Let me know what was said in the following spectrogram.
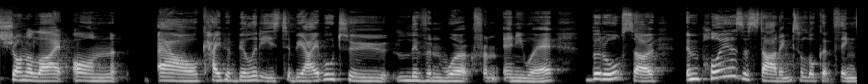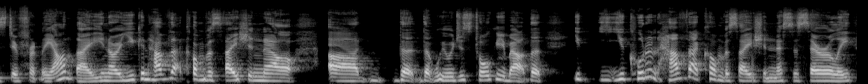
shone a light on our capabilities to be able to live and work from anywhere, but also employers are starting to look at things differently, aren't they? You know, you can have that conversation now uh, that that we were just talking about that you, you couldn't have that conversation necessarily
